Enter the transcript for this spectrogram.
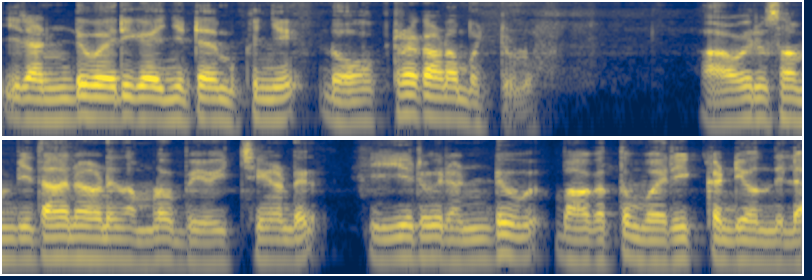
ഈ രണ്ട് വരി കഴിഞ്ഞിട്ട് നമുക്ക് ഇനി ഡോക്ടറെ കാണാൻ പറ്റുള്ളൂ. ആ ഒരു സംവിധാനമാണ് നമ്മൾ ഉപയോഗിച്ചുകൊണ്ട് ഈ ഒരു രണ്ട് ഭാഗത്തും വരി നിൽക്കേണ്ടി വന്നില്ല.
